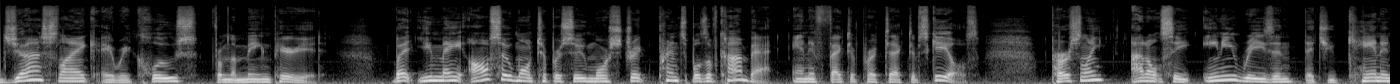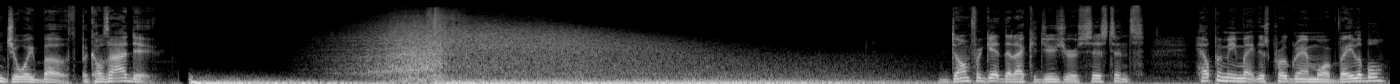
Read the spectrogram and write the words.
just like a recluse from the Ming period. But you may also want to pursue more strict principles of combat and effective protective skills. Personally, I don't see any reason that you can't enjoy both because I do. Don't forget that I could use your assistance helping me make this program more available,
